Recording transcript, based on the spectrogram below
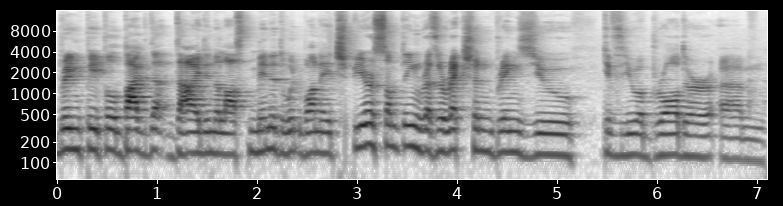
bring people back that died in the last minute with 1 HP or something. Resurrection brings you gives you a broader um,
